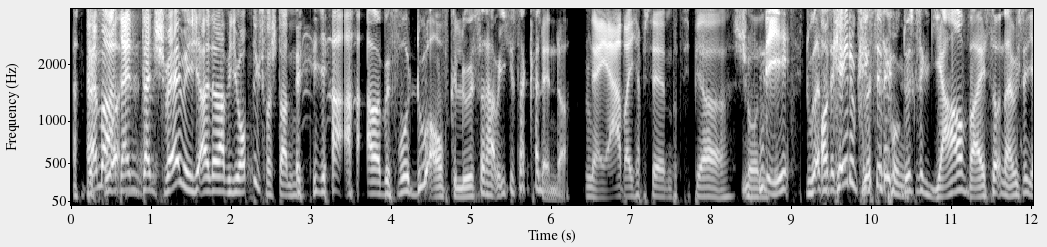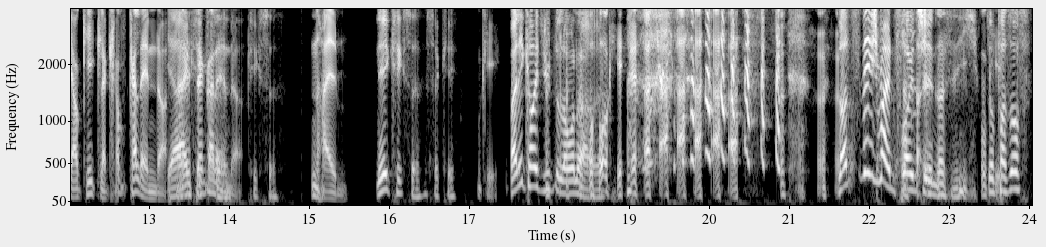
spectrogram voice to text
Hör mal, dein, dein Schwäbisch, Alter, da habe ich überhaupt nichts verstanden. ja, aber bevor du aufgelöst hast, habe ich gesagt Kalender. naja, aber ich habe es ja im Prinzip ja schon. Nee, du hast Okay, gesagt, du kriegst hast den gesagt, Punkt. Du hast gesagt, ja, weißt du, und dann habe ich gesagt, ja, okay, klar, Kalender. Ja, dann ist du, Kalender. Kriegst du. Einen halben. Nee, kriegst du. Ist okay. Okay. Weil ich heute gute Laune habe. Okay. Sonst nicht, mein Freundchen. das nicht. Okay. So, pass auf.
